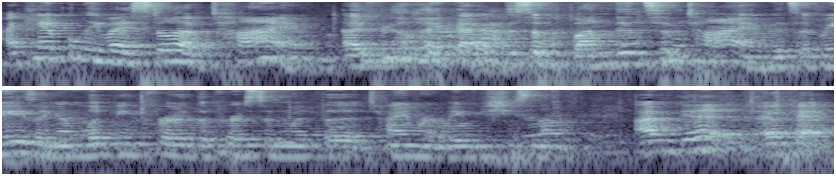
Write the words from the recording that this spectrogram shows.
I can't believe I still have time. I feel like I have this abundance of time. It's amazing. I'm looking for the person with the timer. Maybe she's not. I'm good. Okay.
